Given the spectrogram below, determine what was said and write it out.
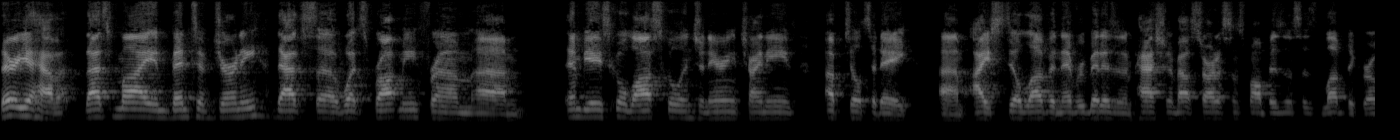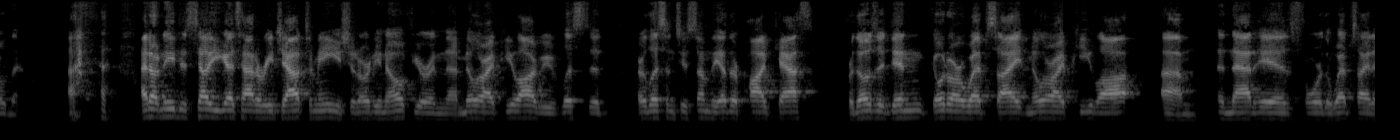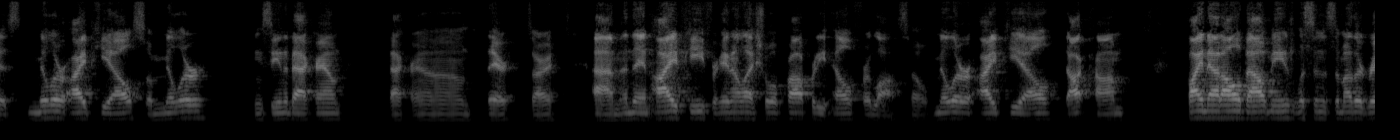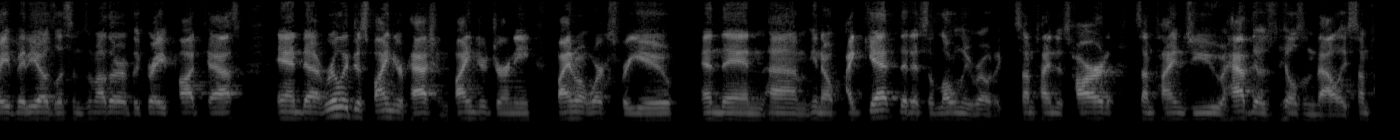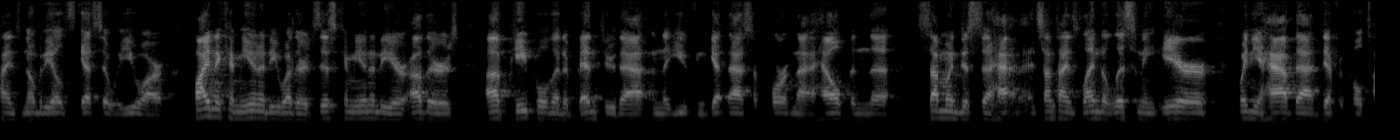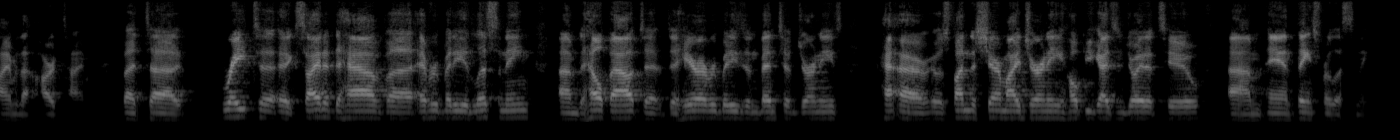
there you have it. That's my inventive journey. That's uh, what's brought me from um, MBA school, law school, engineering, Chinese, up till today. Um, I still love and every bit as and passionate about startups and small businesses. Love to grow them. Uh, I don't need to tell you guys how to reach out to me. You should already know if you're in uh, Miller IP Law you've listed or listened to some of the other podcasts. For those that didn't, go to our website, Miller IP Law, um, and that is for the website. It's Miller IPL. So Miller you can see in the background, background there, sorry. Um, and then IP for intellectual property, L for law. So milleripl.com. Find out all about me, listen to some other great videos, listen to some other of the great podcasts, and uh, really just find your passion, find your journey, find what works for you. And then, um, you know, I get that it's a lonely road. Sometimes it's hard. Sometimes you have those hills and valleys. Sometimes nobody else gets it what you are find a community, whether it's this community or others, of people that have been through that, and that you can get that support and that help, and the someone just to have sometimes lend a listening ear when you have that difficult time or that hard time. But uh, great, to, excited to have uh, everybody listening um, to help out, to, to hear everybody's inventive journeys. Ha- uh, it was fun to share my journey. Hope you guys enjoyed it too. Um, and thanks for listening.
